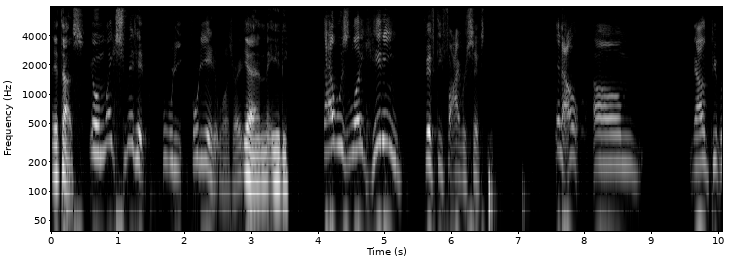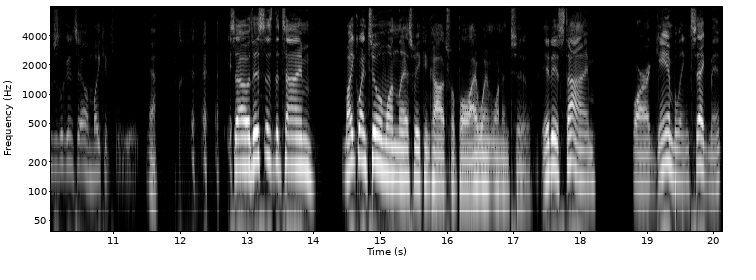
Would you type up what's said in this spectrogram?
It does. You know, Mike Schmidt hit 40, 48 it was, right? Yeah, in the 80. That was like hitting 55 or 60. You know, um, now people just looking and say, oh, Mike hit 48. Yeah. so this is the time. Mike went two and one last week in college football. I went one and two. It is time for our gambling segment.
